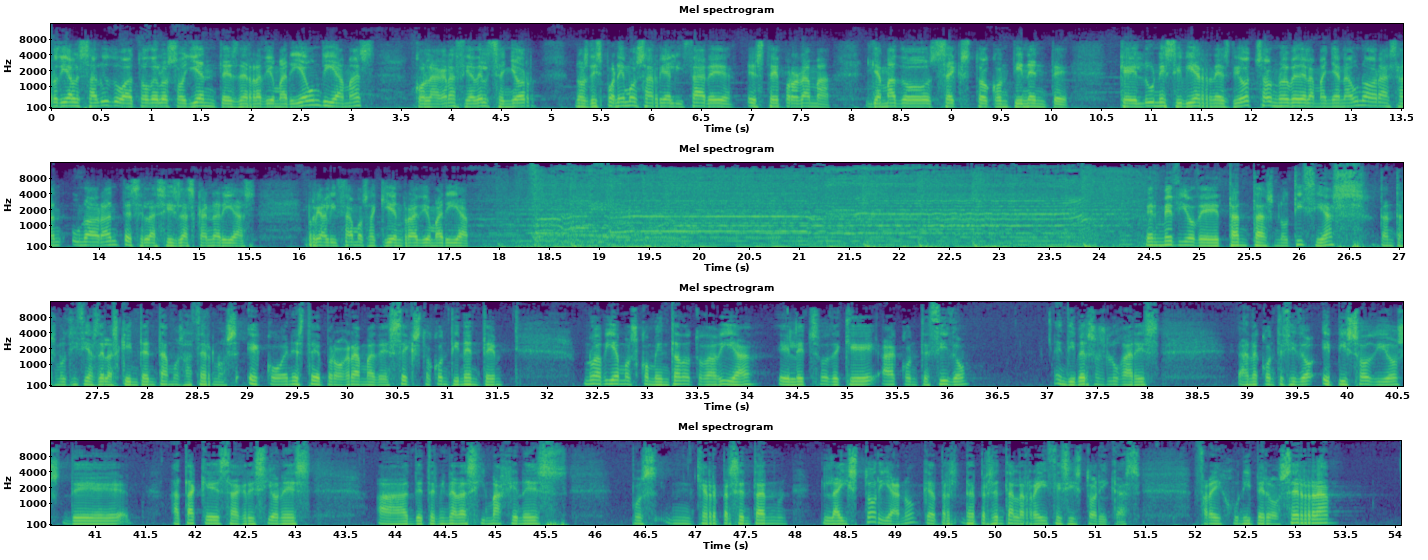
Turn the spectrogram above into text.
Cordial saludo a todos los oyentes de Radio María. Un día más, con la gracia del Señor, nos disponemos a realizar eh, este programa llamado Sexto Continente, que el lunes y viernes de 8 a 9 de la mañana, una hora, una hora antes en las Islas Canarias, realizamos aquí en Radio María. En medio de tantas noticias, tantas noticias de las que intentamos hacernos eco en este programa de Sexto Continente, no habíamos comentado todavía el hecho de que ha acontecido en diversos lugares, han acontecido episodios de ataques, agresiones a determinadas imágenes pues que representan la historia, ¿no? que pre- representan las raíces históricas. Fray Junípero Serra,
